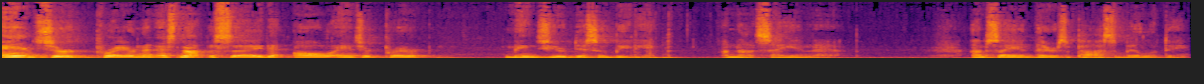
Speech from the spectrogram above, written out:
answered prayer. Now, that's not to say that all answered prayer means you're disobedient. I'm not saying that. I'm saying there's a possibility.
